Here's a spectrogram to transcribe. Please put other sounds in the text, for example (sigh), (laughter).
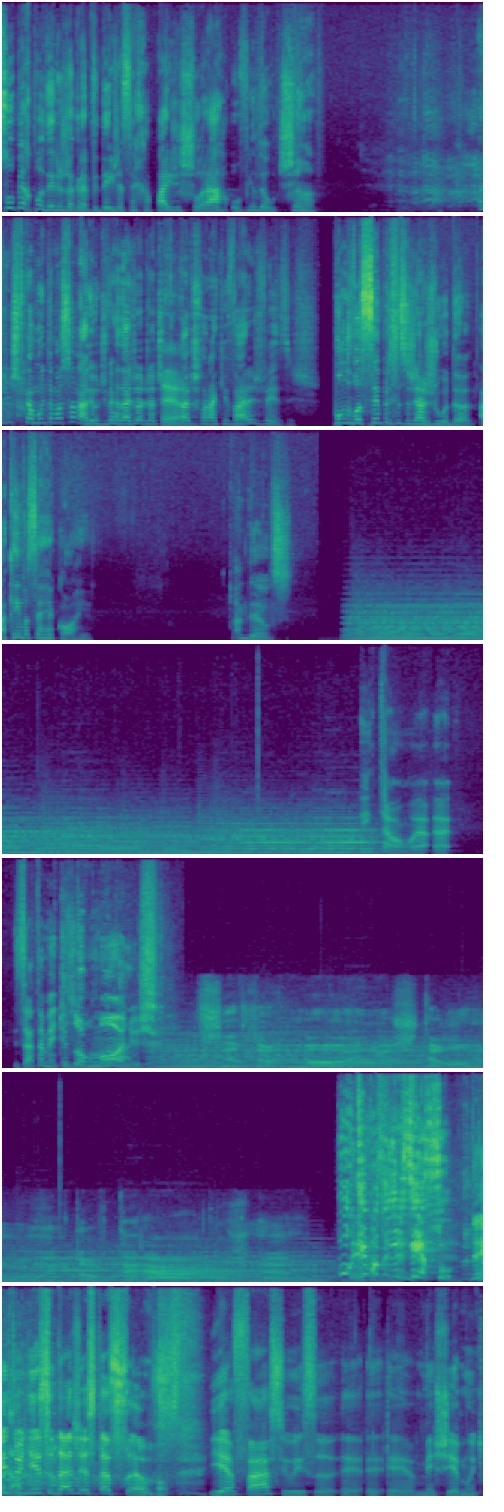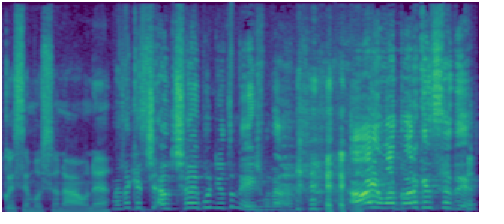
Superpoderes da gravidez é ser capaz de chorar ouvindo El Chan. A gente fica muito emocionado. Eu, de verdade, já, já tive É. vontade de chorar aqui várias vezes. Quando você precisa de ajuda, a quem você recorre? Adeus. Então, é- é exatamente, os Eu tô com hormônios. Por que você diz isso? Desde o início da gestação. E é fácil isso, é, é, é, mexer muito com esse emocional, né? Mas é que o Tchan é bonito mesmo, né? Ai, eu adoro aquele CD.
